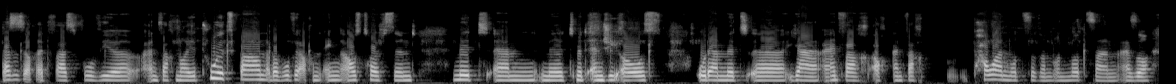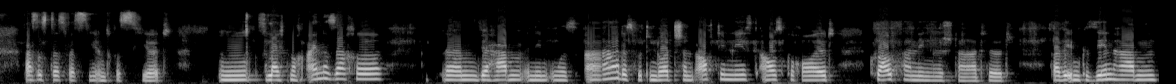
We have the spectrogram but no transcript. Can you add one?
Das ist auch etwas, wo wir einfach neue Tools bauen, aber wo wir auch in engen Austausch sind mit, ähm, mit, mit NGOs oder mit, äh, ja, einfach auch einfach Power-Nutzerinnen und Nutzern. Also was ist das, was Sie interessiert? Hm, vielleicht noch eine Sache. Ähm, wir haben in den USA, das wird in Deutschland auch demnächst ausgerollt, Crowdfunding gestartet, weil wir eben gesehen haben,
